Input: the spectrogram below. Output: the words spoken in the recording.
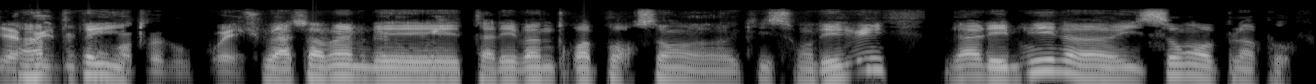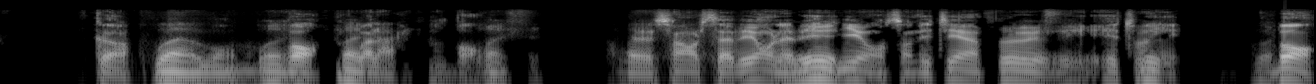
y a un prix, contre vous. Oui. tu as quand même les, t'as les 23% euh, qui sont déduits. Là, les 1000, euh, ils sont au plein pot. D'accord. Ouais, bon, ouais, Bon, ouais, voilà. Bon. bref. Euh, ça, on le savait, on l'avait Oui. dit, on s'en était un peu étonné. Oui. Bon,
